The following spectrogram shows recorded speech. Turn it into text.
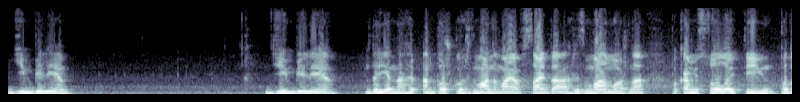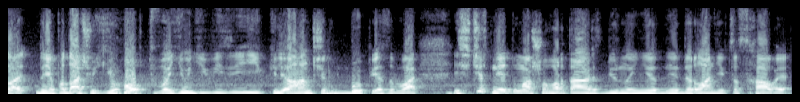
Дімбілє. Дімбілє. Дає на Антошку Гризмана, немає офсайда, а Гризман можна, поки між соло йти, він пода... дає подачу, йоп, твою дивізію, і Кіліанчик, буп, я забуваю. Якщо чесно, я думав, що вратар збірної Ні- Нідерландів це схаває.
